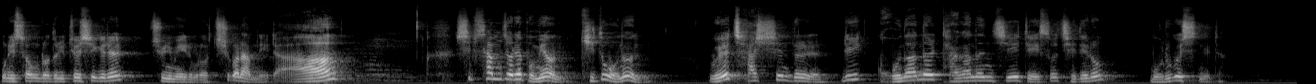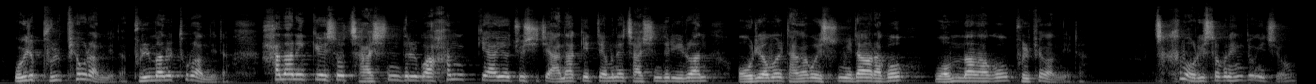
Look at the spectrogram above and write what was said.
우리 성도들이 되시기를 주님의 이름으로 축원합니다. 13절에 보면 기도원은 왜 자신들이 고난을 당하는지에 대해서 제대로 모르고 있습니다. 오히려 불평을 합니다. 불만을 토로합니다. 하나님께서 자신들과 함께하여 주시지 않았기 때문에 자신들이 이러한 어려움을 당하고 있습니다라고 원망하고 불평합니다. 참 어리석은 행동이죠.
